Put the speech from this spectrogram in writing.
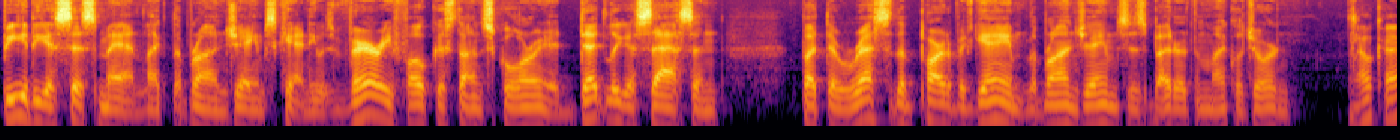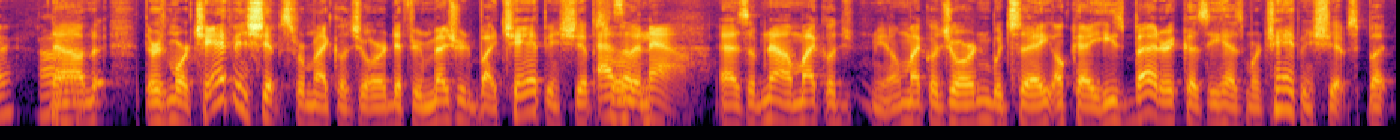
be the assist man like LeBron James can. He was very focused on scoring, a deadly assassin. But the rest of the part of the game, LeBron James is better than Michael Jordan. Okay. All now, right. there's more championships for Michael Jordan. If you're measured by championships, As well, of then- now. as of now, Michael, you know, Michael Jordan would say, okay, he's better because he has more championships. But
